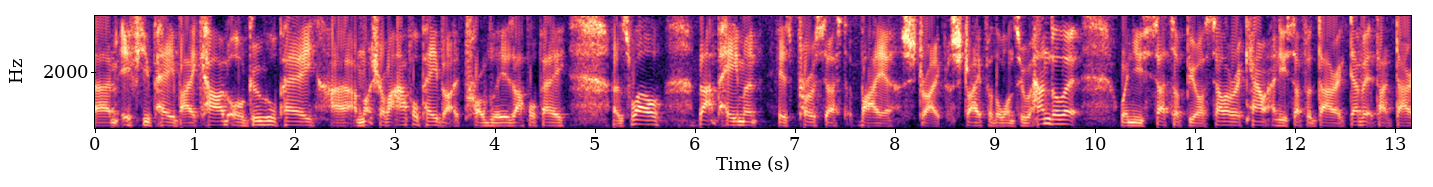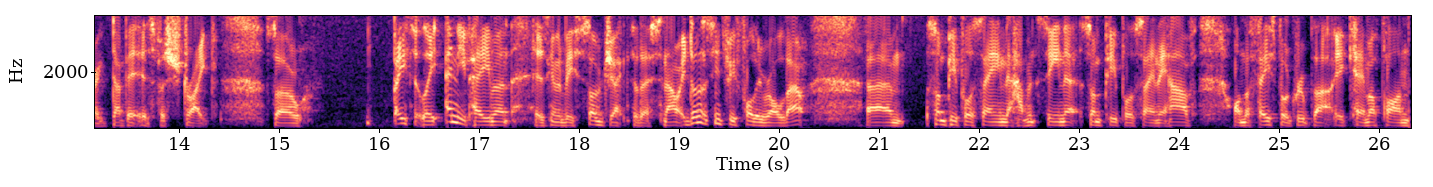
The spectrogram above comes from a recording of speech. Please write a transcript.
Um, if you pay by card or Google Pay, uh, I'm not sure about Apple Pay, but it probably is Apple Pay as well. That payment is processed via Stripe. Stripe are the ones who handle it. When you set up your seller account and you set up a direct debit, that direct debit is for Stripe. So basically any payment is going to be subject to this. Now, it doesn't seem to be fully rolled out. Um, some people are saying they haven't seen it. Some people are saying they have. On the Facebook group that it came up on,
